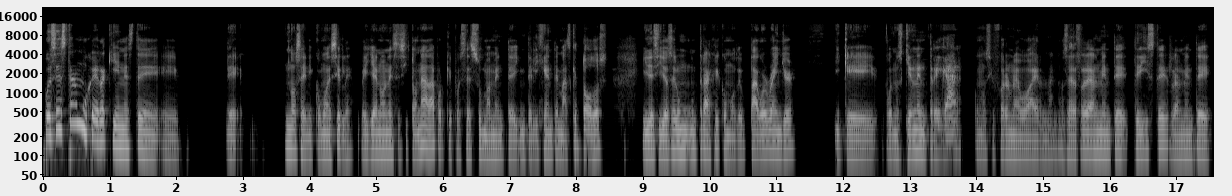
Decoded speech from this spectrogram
pues esta mujer aquí en este... Eh, eh, no sé ni cómo decirle, ella no necesitó nada porque pues es sumamente inteligente más que todos y decidió hacer un, un traje como de Power Ranger y que pues nos quieren entregar como si fuera un nuevo Iron Man. O sea, es realmente triste, realmente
